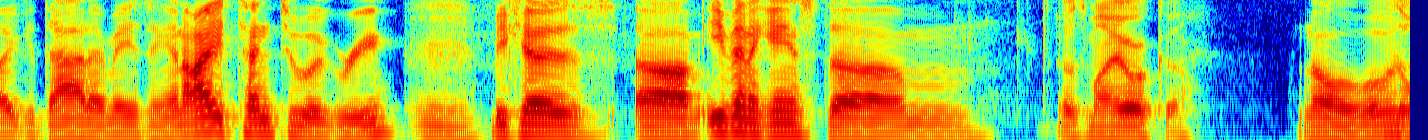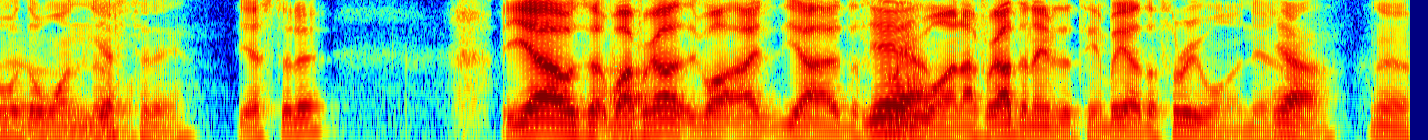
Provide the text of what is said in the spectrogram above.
like that amazing, and I tend to agree Mm. because um, even against um, it was Mallorca no, what was The- it? the one nil. yesterday? yesterday. Yeah, I was. Well, I forgot. Well, I, yeah, the three Uh, yeah. one. I forgot the name of the team, but yeah, the three one. Yeah. Yeah, Yeah.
